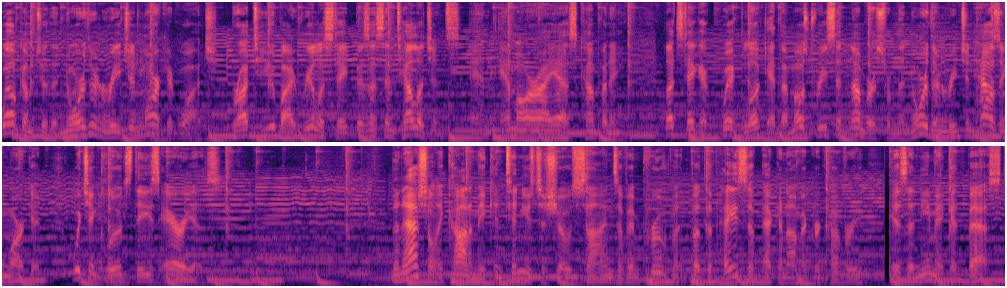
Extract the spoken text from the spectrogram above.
Welcome to the Northern Region Market Watch, brought to you by Real Estate Business Intelligence, an MRIS company. Let's take a quick look at the most recent numbers from the Northern Region housing market, which includes these areas. The national economy continues to show signs of improvement, but the pace of economic recovery is anemic at best.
